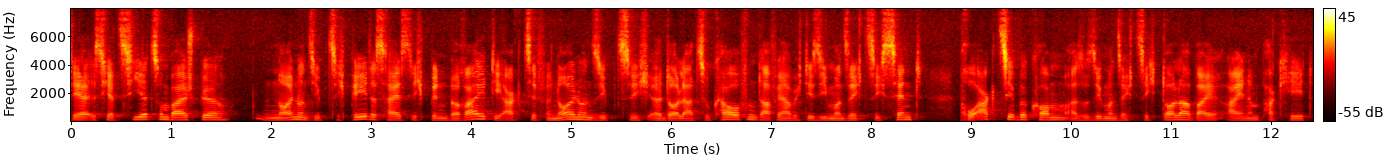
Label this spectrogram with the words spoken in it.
Der ist jetzt hier zum Beispiel 79p, das heißt, ich bin bereit, die Aktie für 79 äh, Dollar zu kaufen. Dafür habe ich die 67 Cent pro Aktie bekommen, also 67 Dollar bei einem Paket.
